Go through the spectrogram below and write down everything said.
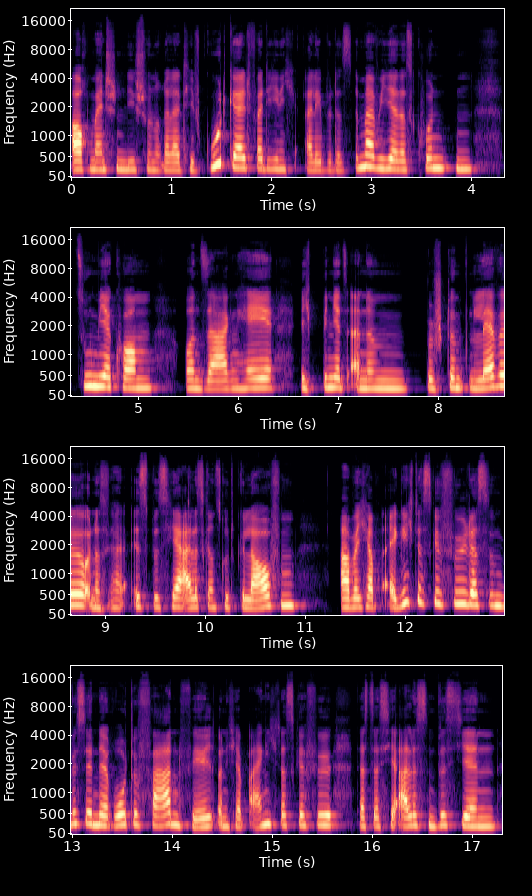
auch Menschen, die schon relativ gut Geld verdienen. Ich erlebe das immer wieder, dass Kunden zu mir kommen und sagen, hey, ich bin jetzt an einem bestimmten Level und das ist bisher alles ganz gut gelaufen, aber ich habe eigentlich das Gefühl, dass so ein bisschen der rote Faden fehlt und ich habe eigentlich das Gefühl, dass das hier alles ein bisschen,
